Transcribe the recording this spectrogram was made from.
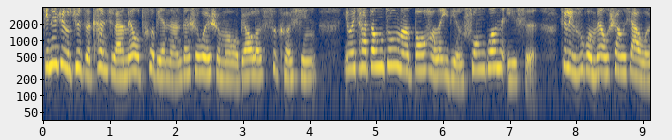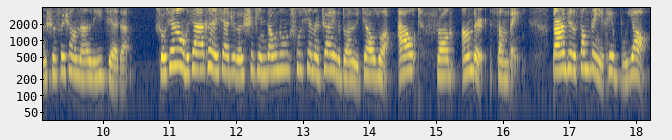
今天这个句子看起来没有特别难，但是为什么我标了四颗星？因为它当中呢包含了一点双关的意思。这里如果没有上下文是非常难理解的。首先呢，我们先来看一下这个视频当中出现的这样一个短语，叫做 out from under something。当然，这个 something 也可以不要。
